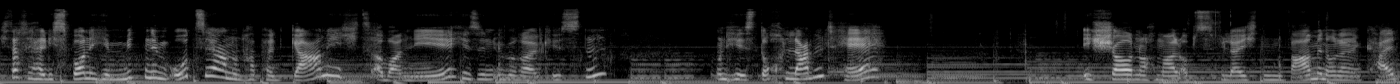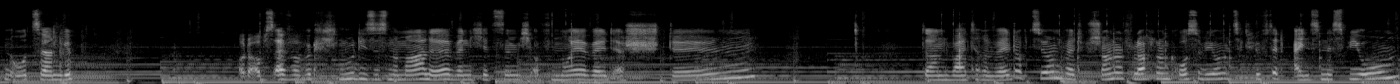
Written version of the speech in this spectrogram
ich dachte halt, ich spawne hier mitten im Ozean und habe halt gar nichts. Aber nee, hier sind überall Kisten. Und hier ist doch Land. Hä? Ich schaue nochmal, ob es vielleicht einen warmen oder einen kalten Ozean gibt. Oder ob es einfach wirklich nur dieses normale, wenn ich jetzt nämlich auf neue Welt erstellen. Dann weitere Weltoptionen, Weltbestand, Flachland, große Biome, zerklüftet, einzelnes Biom.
